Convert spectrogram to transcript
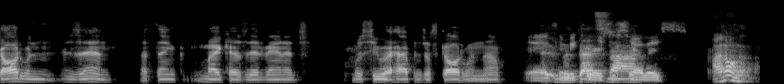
Godwin is in. I think Mike has the advantage. We'll see what happens with Godwin though. Yeah, Yeah, it's gonna be that's curious to see how not- they. s- I don't know.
